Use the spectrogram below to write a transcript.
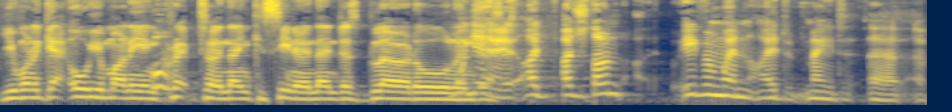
you want to get all your money in crypto and then casino and then just blur it all Well, and yeah, just. I, I just don't. Even when I'd made uh, a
